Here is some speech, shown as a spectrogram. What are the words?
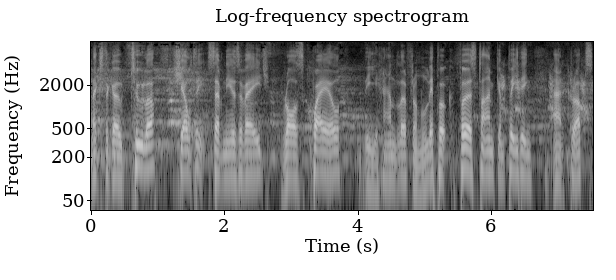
Next to go, Tula Shelty, seven years of age. Ros Quayle, the handler from Liphook, first time competing at Crufts,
